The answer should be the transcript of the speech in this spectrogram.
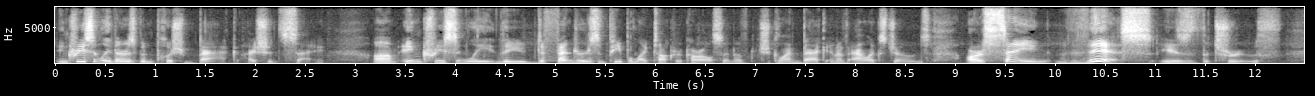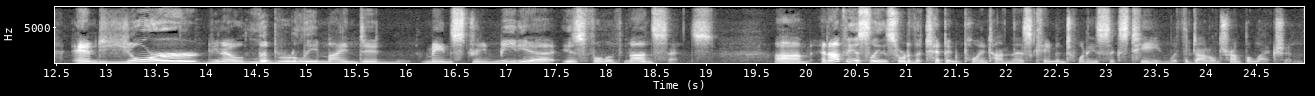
increasingly there has been pushback, I should say. Um, increasingly, the defenders of people like Tucker Carlson, of Glenn Beck, and of Alex Jones are saying this is the truth, and your, you know, liberally minded mainstream media is full of nonsense. Um, and obviously, sort of the tipping point on this came in 2016 with the Donald Trump election.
